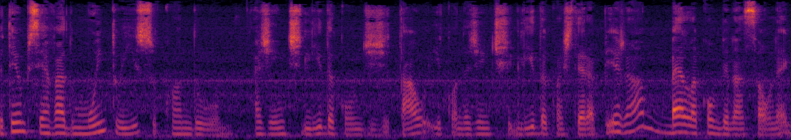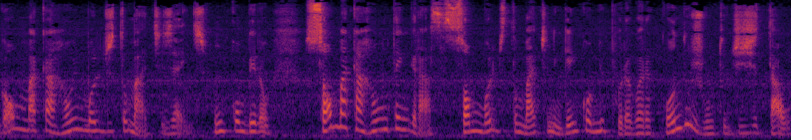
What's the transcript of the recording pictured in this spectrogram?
Eu tenho observado muito isso quando a gente lida com o digital e quando a gente lida com as terapias, é uma bela combinação, né? Igual macarrão e molho de tomate, gente. Um combinam. Só macarrão tem graça, só molho de tomate ninguém come puro. Agora, quando junto o digital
